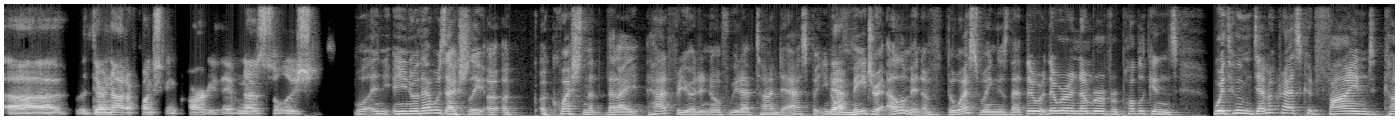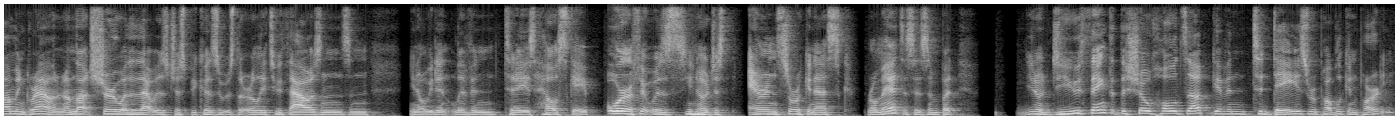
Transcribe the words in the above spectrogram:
uh, they're not a functioning party. They have no solution. Well, and, and, you know that was actually a, a, a, question that, that I had for you. I didn't know if we'd have time to ask, but you know, yeah. a major element of the West Wing is that there were there were a number of Republicans with whom Democrats could find common ground, and I'm not sure whether that was just because it was the early 2000s and you know we didn't live in today's hellscape, or if it was you know just Aaron Sorkin esque romanticism. But you know, do you think that the show holds up given today's Republican Party?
